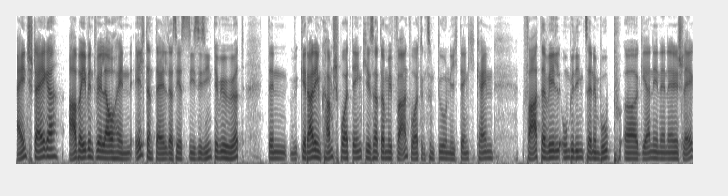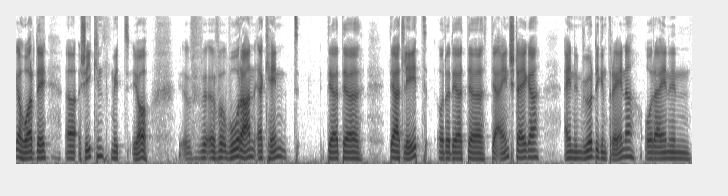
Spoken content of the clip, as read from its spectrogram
Einsteiger, aber eventuell auch ein Elternteil, das jetzt dieses Interview hört, denn gerade im Kampfsport denke ich, es hat auch mit Verantwortung zu tun. Ich denke, kein Vater will unbedingt seinen Bub äh, gerne in eine Schlägerhorde äh, schicken mit, ja, woran erkennt der, der, der Athlet oder der, der, der Einsteiger einen würdigen Trainer oder einen,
